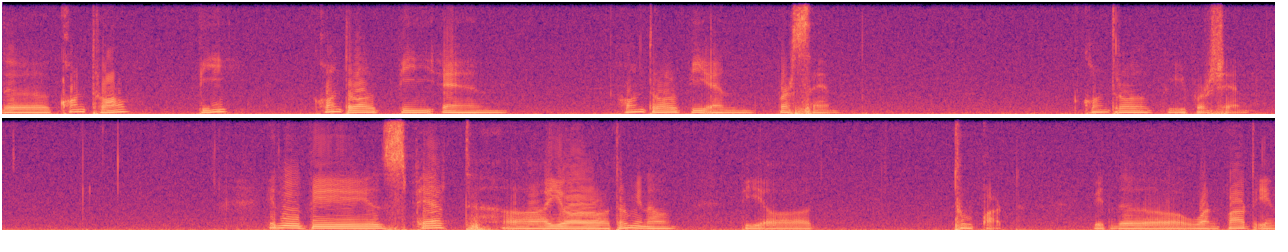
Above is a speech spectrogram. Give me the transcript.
the control P control P and control p and percent. Control p percent. It will be spared uh, your terminal be uh, two part with the one part in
